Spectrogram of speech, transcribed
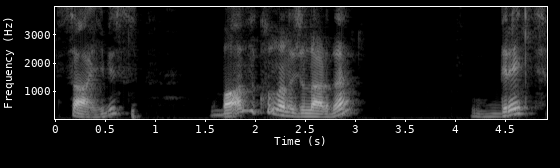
sahibiz. Bazı kullanıcılarda direkt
